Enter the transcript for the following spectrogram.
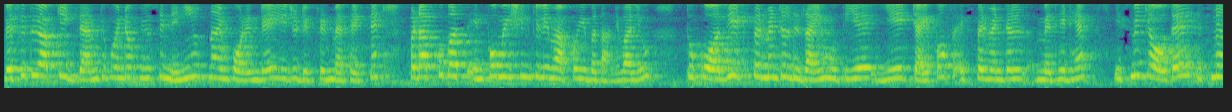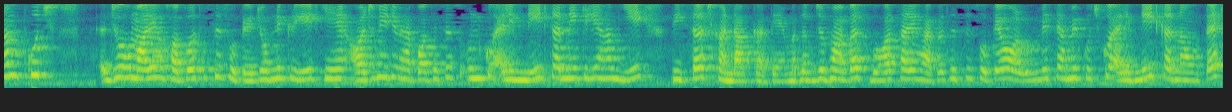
वैसे तो आपके एग्ज़ाम के पॉइंट ऑफ़ व्यू से नहीं उतना इंपॉर्टेंट है, ये जो डिफरेंट मेथड्स हैं बट आपको बस इन्फॉर्मेशन के लिए मैं आपको ये बताने वाली हूँ। तो क्वाजी एक्सपेरिमेंटल डिज़ाइन होती है, ये एक टाइप ऑफ़ एक्सपेरिमेंटल मेथड है। इसमें क्या होता है, इसमें हम कुछ जो हमारे हाइपोथेसिस होते हैं, जो हमने क्रिएट किए हैं ऑल्टरनेटिव हाइपोथेसिस उनको एलिमिनेट करने के लिए हम ये रिसर्च कंडक्ट करते हैं। मतलब जब हमारे पास बहुत सारे हाइपोथेसिस होते हैं और उनमें से हमें कुछ को एलिमिनेट करना होता है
